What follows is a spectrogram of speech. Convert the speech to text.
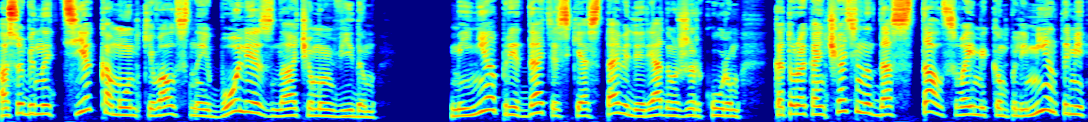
особенно те, кому он кивал с наиболее значимым видом. Меня предательски оставили рядом с Жиркуром, который окончательно достал своими комплиментами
